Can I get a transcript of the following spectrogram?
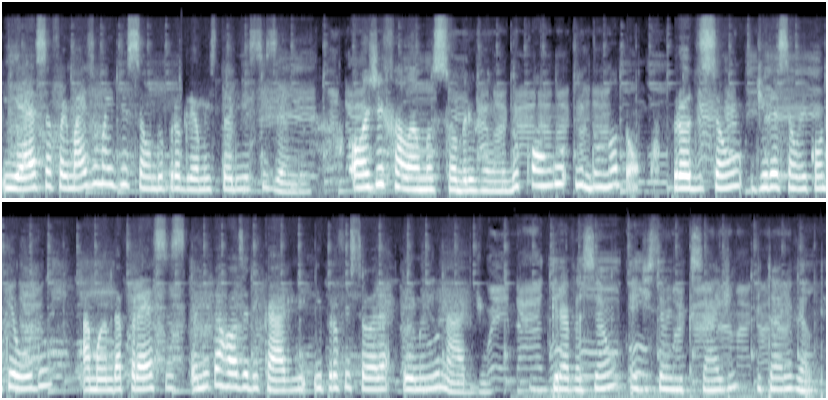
E essa foi mais uma edição do programa Historicizando. Hoje falamos sobre o Reino do Congo e do Nodongo. Produção, direção e conteúdo, Amanda Prestes, Anitta Rosa de Carli e professora Amy Lunardi. Gravação, edição e mixagem, Vitória Velter.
